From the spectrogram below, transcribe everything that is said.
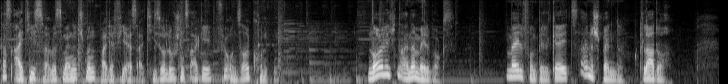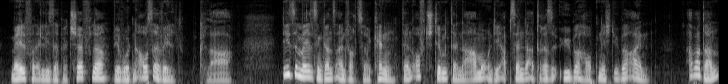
das IT Service Management bei der 4S IT Solutions AG für unsere Kunden. Neulich in einer Mailbox. Mail von Bill Gates, eine Spende. Klar doch. Mail von Elisabeth Scheffler, wir wurden auserwählt. Klar. Diese Mails sind ganz einfach zu erkennen, denn oft stimmt der Name und die Absenderadresse überhaupt nicht überein. Aber dann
